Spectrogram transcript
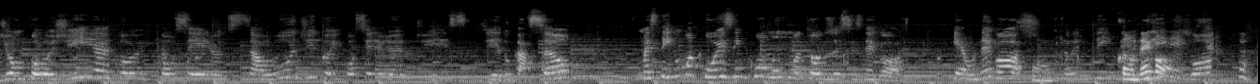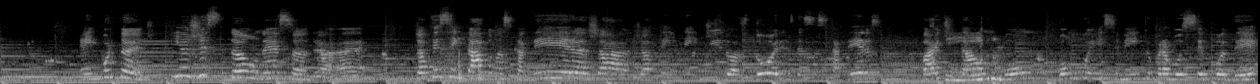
de oncologia, estou em conselho de saúde, estou em conselho de, de, de, educação, mas tem uma coisa em comum a todos esses negócios, que é o negócio. Então, entender São negócios. negócio é importante. E a gestão, né, Sandra? É, já ter sentado nas cadeiras, já, já ter entendido as dores dessas cadeiras, vai Sim. te dar um bom, um bom conhecimento para você poder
